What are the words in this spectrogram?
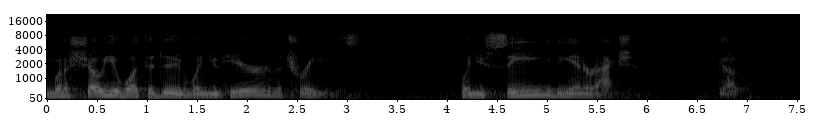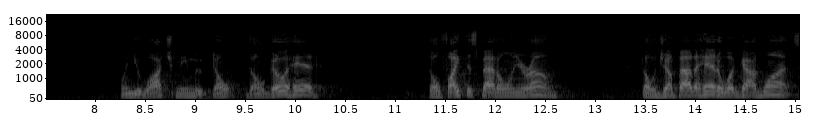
I'm going to show you what to do when you hear the trees, when you see the interaction. Go. When you watch me move, don't, don't go ahead. Don't fight this battle on your own. Don't jump out ahead of what God wants.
